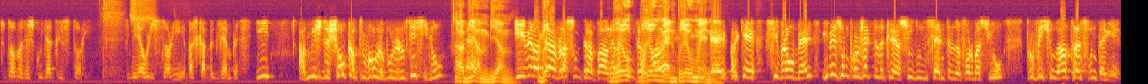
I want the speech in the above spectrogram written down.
tothom ha descuidat la història. Si mireu la història, hi ha pas cap exemple. I al mig d'això cal trobar una bona notícia, no? Ah, aviam, eh? aviam. I ve la trava, la subtravada. Breu, breument, breument. I, eh, perquè, si breument, hi ve un projecte de creació d'un centre de formació professional transfrontaller,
